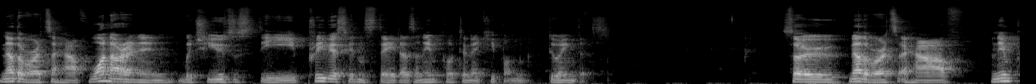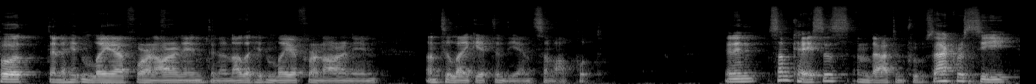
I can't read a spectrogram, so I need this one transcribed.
In other words, I have one RNN which uses the previous hidden state as an input and I keep on doing this. So in other words, I have an input, then a hidden layer for an RNN, then another hidden layer for an RNN until I get in the end some output. And in some cases, and that improves accuracy,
